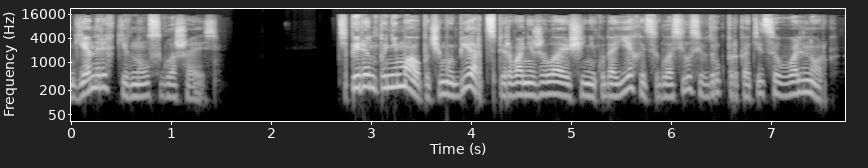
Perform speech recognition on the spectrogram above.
Генрих кивнул, соглашаясь. Теперь он понимал, почему Берт, сперва не желающий никуда ехать, согласился вдруг прокатиться в Вальнорг.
